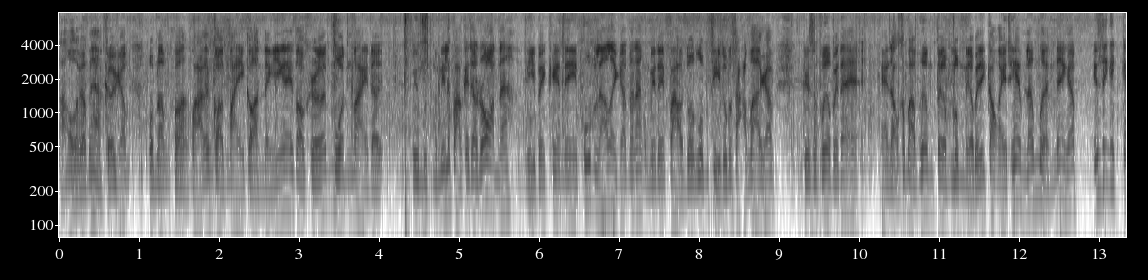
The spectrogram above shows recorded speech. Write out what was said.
เอาเลยครับแม่เคิร์ดครับผมนำฝั่งขวากันก่อนใหม่ก่อนอย่างนี้ไงต่อเคิร์ดบนใหม่แต่มันมีหรือเปล่าแกจะรอดนะหนีไปแค่ในพุ่มแล้วเลยครับทางด้านของมีในเปล่าโดนลมสี่ลมสามมาครับคริสโตเฟอร์ไปได้แอร์ดรอปเข้ามาเพิ่มเติมลมเหนือไปที่กล่องไอเทมแล้วเหมือนเนี่ยครับอินซิงแก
